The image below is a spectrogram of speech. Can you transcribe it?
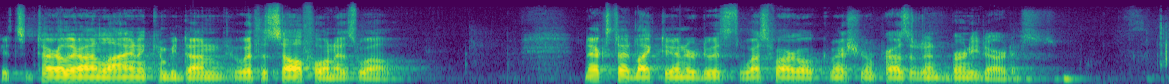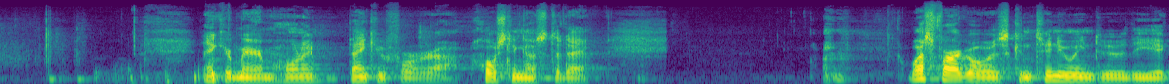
It's entirely online and can be done with a cell phone as well. Next, I'd like to introduce the West Fargo Commissioner and President Bernie Dardis. Thank you, Mayor Mahoney. Thank you for uh, hosting us today. West Fargo is continuing to the,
